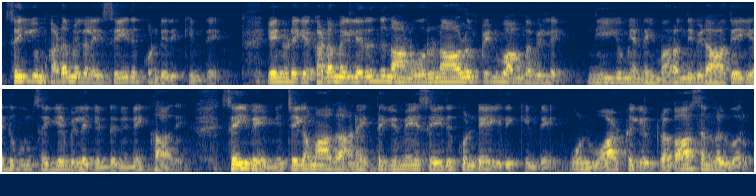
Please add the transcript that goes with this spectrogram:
செய்யும் கடமைகளை செய்து கொண்டிருக்கின்றேன். என்னுடைய கடமையிலிருந்து நான் ஒரு நாளும் பின்வாங்கவில்லை. நீயும் என்னை மறந்து விடாதே எதுவும் செய்யவில்லை என்று நினைக்காதே. செய்வேன். நிச்சயமாக அனைத்தையுமே செய்து கொண்டே இருக்கின்றேன். உன் வாழ்க்கையில் பிரகாசங்கள் வரும்.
